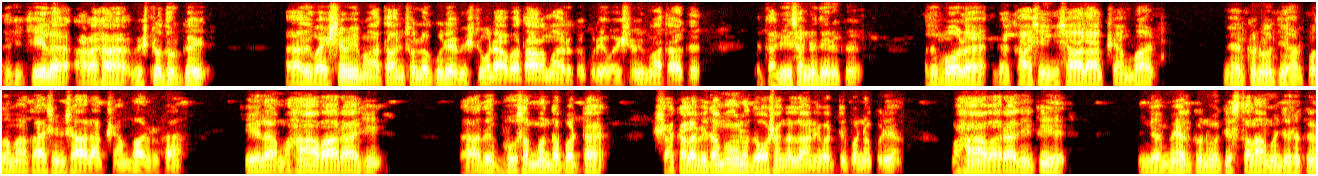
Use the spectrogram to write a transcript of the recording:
அதுக்கு கீழே அழகாக விஷ்ணு துர்க்கை அதாவது வைஷ்ணவி மாதான்னு சொல்லக்கூடிய விஷ்ணுவோட அவதாரமாக இருக்கக்கூடிய வைஷ்ணவி மாதாவுக்கு தனி சன்னதி இருக்குது அதுபோல் இங்கே காசி விஷாலாட்சி அம்பாள் மேற்கு நோக்கி அற்புதமாக காசி விஷாலாட்சி அம்பாள் இருக்கா. கீழே மகாவாராகி அதாவது பூ சம்பந்தப்பட்ட சகல விதமான தோஷங்கள்லாம் நிவர்த்தி பண்ணக்கூடிய மகாவாராகிக்கு இங்கே மேற்கு நோக்கி ஸ்தலம் அமைஞ்சிருக்கு.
